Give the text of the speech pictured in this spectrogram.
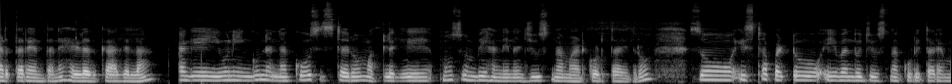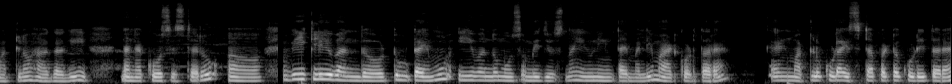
ಆಡ್ತಾರೆ ಅಂತಲೇ ಹೇಳೋದಕ್ಕಾಗಲ್ಲ. ಹಾಗೆ ಈವ್ನಿಂಗು ನನ್ನ ಕೋ ಸಿಸ್ಟರು ಮಕ್ಕಳಿಗೆ ಮೂಸಂಬಿ ಹಣ್ಣಿನ ಜ್ಯೂಸನ್ನ ಮಾಡಿಕೊಡ್ತಾ ಇದ್ರು. ಸೊ ಇಷ್ಟಪಟ್ಟು ಈ ಒಂದು ಜ್ಯೂಸನ್ನ ಕುಡಿತಾರೆ ಮಕ್ಕಳು ಹಾಗಾಗಿ ನನ್ನ ಕೋ ಸಿಸ್ಟರು ವೀಕ್ಲಿ ಒಂದು ಟೂ ಟೈಮು ಈ ಒಂದು ಮೂಸಂಬಿ ಜ್ಯೂಸನ್ನ ಈವ್ನಿಂಗ್ ಟೈಮಲ್ಲಿ ಮಾಡಿಕೊಡ್ತಾರೆ. ಆ್ಯಂಡ್ ಮಕ್ಕಳು ಕೂಡ ಇಷ್ಟಪಟ್ಟು ಕುಡಿತಾರೆ.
